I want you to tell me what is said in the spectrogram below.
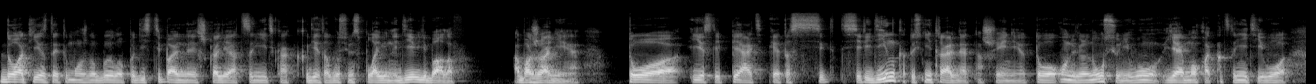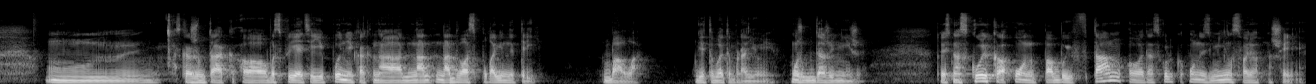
до отъезда это можно было по десятибальной шкале оценить как где-то 8,5-9 баллов обожания, то если 5 это серединка, то есть нейтральное отношение, то он вернулся, у него, я мог оценить его, скажем так, э, восприятие Японии как на, на, на 2,5-3 балла, где-то в этом районе, может быть даже ниже. То есть насколько он, побыв там, э, насколько он изменил свое отношение.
